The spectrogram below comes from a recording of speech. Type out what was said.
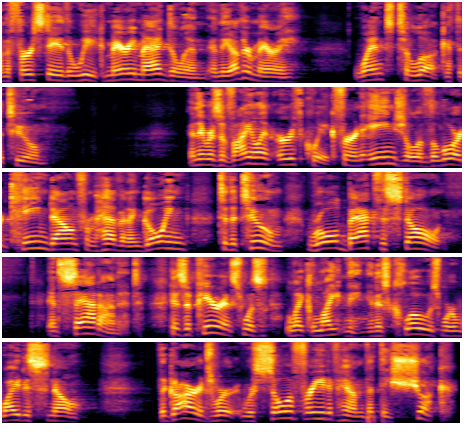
on the first day of the week, Mary Magdalene and the other Mary went to look at the tomb. And there was a violent earthquake, for an angel of the Lord came down from heaven and going to the tomb, rolled back the stone and sat on it. His appearance was like lightning, and his clothes were white as snow. The guards were, were so afraid of him that they shook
